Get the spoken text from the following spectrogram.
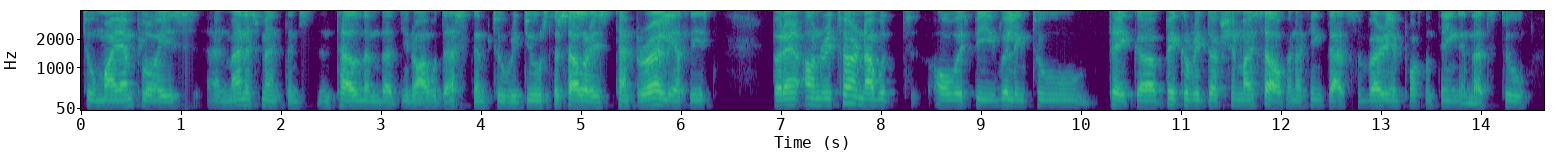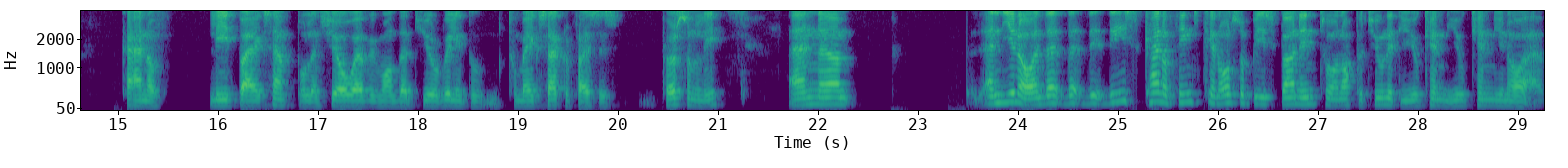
to my employees and management and, and, tell them that you know I would ask them to reduce their salaries temporarily at least, but uh, on return I would always be willing to take a bigger reduction myself, and I think that's a very important thing, and that's to kind of lead by example and show everyone that you're willing to to make sacrifices personally, and um, and you know and the, the, these kind of things can also be spun into an opportunity. You can you can you know uh,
